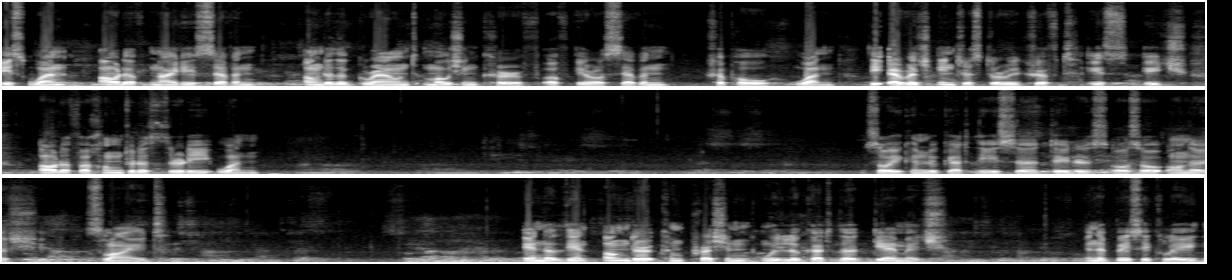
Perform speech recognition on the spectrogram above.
is 1 out of 97 under the ground motion curve of Aero 7 111. The average interstory drift is H out of 131. So you can look at these uh, data also on the slide. And then under compression, we look at the damage. And basically,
